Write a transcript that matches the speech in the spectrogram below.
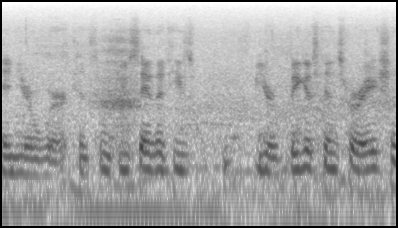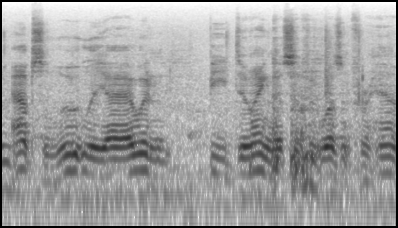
in your work. Is, would you say that he's your biggest inspiration? Absolutely. I, wouldn't be doing this if it wasn't for him.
